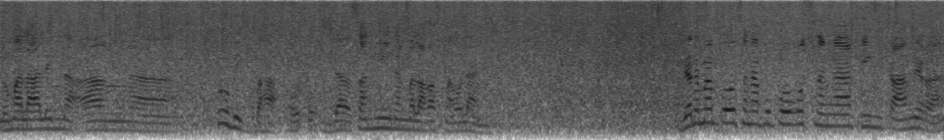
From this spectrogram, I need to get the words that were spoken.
lumalalim na ang ah, tubig baha o sanhi ng malakas na ulan. Diyan naman po sa napupokus ng aking camera.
